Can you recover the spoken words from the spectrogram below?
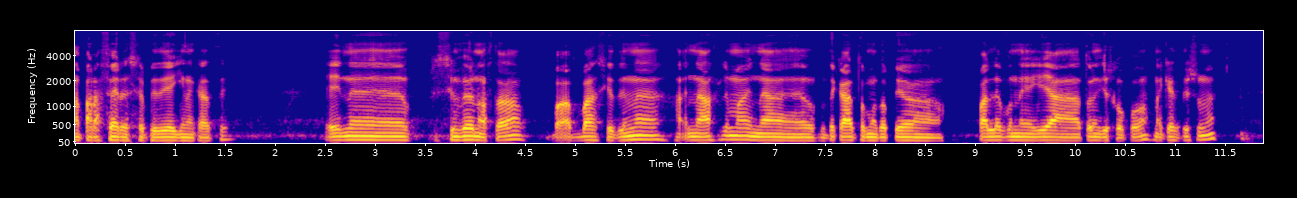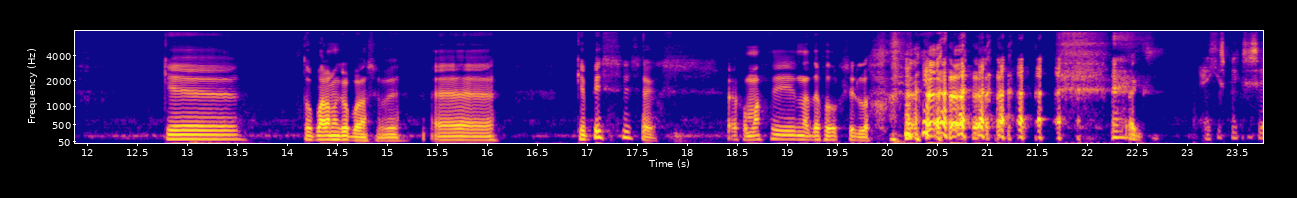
να παραφέρεσαι επειδή έγινε κάτι. Είναι, συμβαίνουν αυτά. Μπάσκετ είναι, είναι άθλημα, είναι δέκα άτομα τα οποία παλεύουν για τον ίδιο σκοπό, να κερδίσουν και το παραμικρό μπορεί να συμβεί. Ε, και επίσης έχω μάθει να αντέχω το ξύλο. Έχεις παίξει σε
